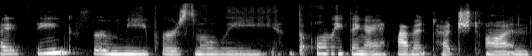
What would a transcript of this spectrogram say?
I think for me personally, the only thing I haven't touched on,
